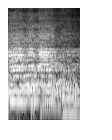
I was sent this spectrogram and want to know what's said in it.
Eh, ta-la-la-la-la.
